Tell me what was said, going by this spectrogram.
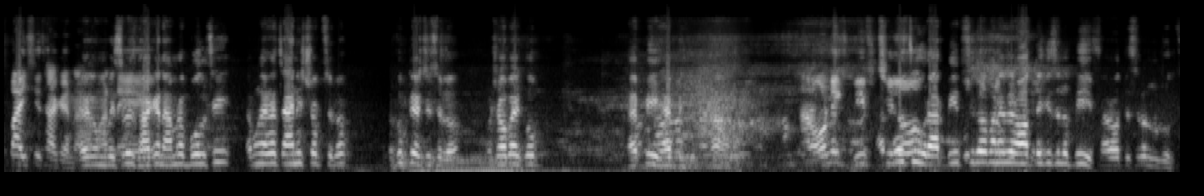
স্পাইসি থাকে না এরকম মানে থাকে না আমরা বলছি এবং এটা চাইনিজ শপ ছিল খুব টেস্টি ছিল। সবাই খুব হ্যাপি হ্যাপি হ্যাঁ। আর অনেক বিফ ছিল। প্রচুর আর বিফ ছিল মানে যে অর্ধেক ছিল বিফ আর অর্ধেক ছিল নুডলস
